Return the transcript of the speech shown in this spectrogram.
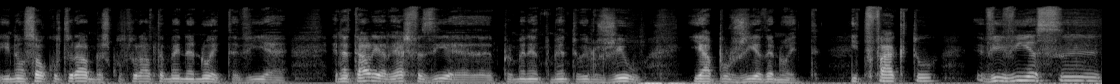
e não só cultural, mas cultural também na noite. Havia. A Natália, aliás, fazia permanentemente o elogio e a apologia da noite. E, de facto, vivia-se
